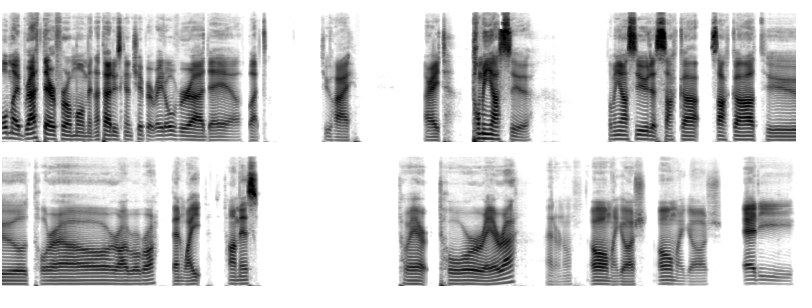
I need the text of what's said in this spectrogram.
hold my breath there for a moment. I thought he was going to chip it right over uh, Dea, but too high. All right. Tomiyasu. Tomiyasu to Saka. Saka to Torreira. Ben White. Thomas. Torreira. I don't know. Oh my gosh. Oh my gosh. Eddie.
